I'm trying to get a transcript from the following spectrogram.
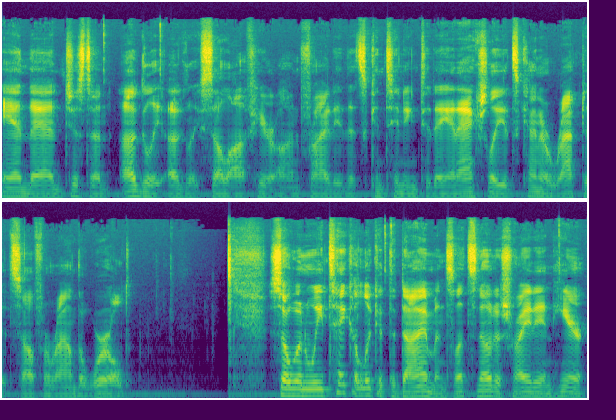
and then just an ugly, ugly sell off here on Friday that's continuing today. And actually, it's kind of wrapped itself around the world. So when we take a look at the diamonds, let's notice right in here,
